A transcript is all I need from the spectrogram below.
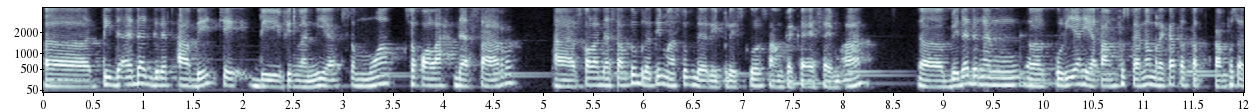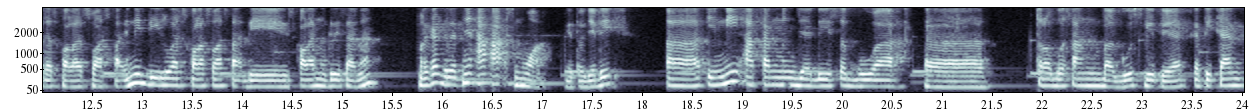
uh, tidak ada grade A, B, C di Finlandia. Semua sekolah dasar, uh, sekolah dasar itu berarti masuk dari preschool sampai ke SMA Uh, beda dengan uh, kuliah ya kampus karena mereka tetap kampus ada sekolah swasta. Ini di luar sekolah swasta di sekolah negeri sana mereka grade-nya AA semua gitu. Jadi uh, ini akan menjadi sebuah uh, terobosan bagus gitu ya ketika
